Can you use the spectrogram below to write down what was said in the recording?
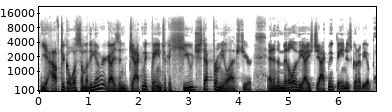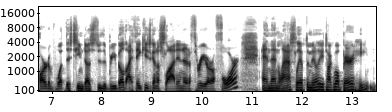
you have to go with some of the younger guys. And Jack McBain took a huge step for me last year. And in the middle of the ice, Jack McBain is going to be a part of what this team does through the rebuild. I think he's going to slot in at a three or a four. And then lastly, up the middle, you talk about Barrett Hayton.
